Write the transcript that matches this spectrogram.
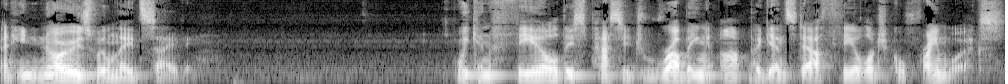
and he knows we'll need saving? We can feel this passage rubbing up against our theological frameworks,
